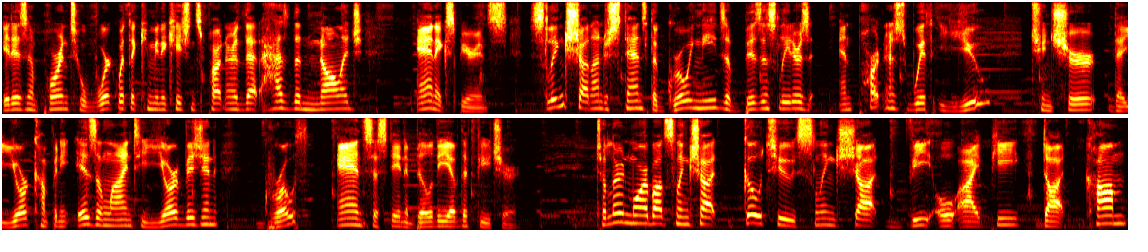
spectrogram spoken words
it is important to work with a communications partner that has the knowledge and experience. Slingshot understands the growing needs of business leaders and partners with you to ensure that your company is aligned to your vision, growth, and sustainability of the future. To learn more about Slingshot, go to slingshotvoip.com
